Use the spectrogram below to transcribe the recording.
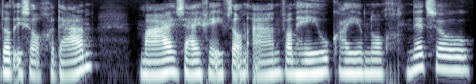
dat is al gedaan. Maar zij geeft dan aan van, hey, hoe kan je hem nog net zo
